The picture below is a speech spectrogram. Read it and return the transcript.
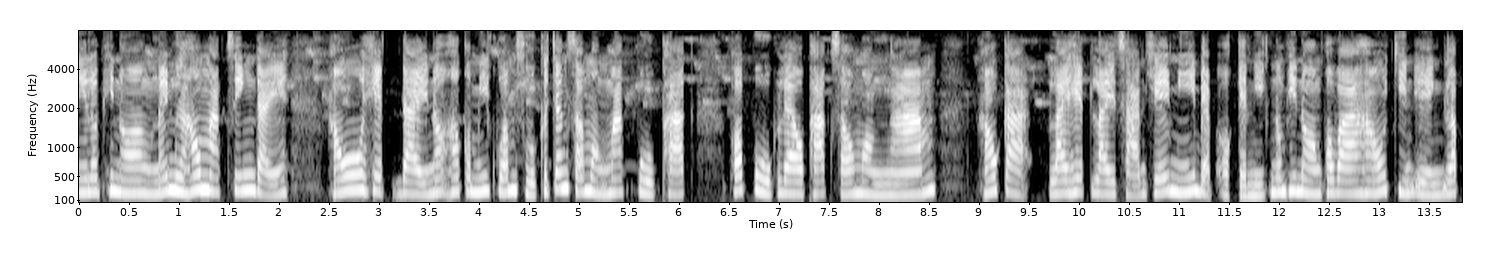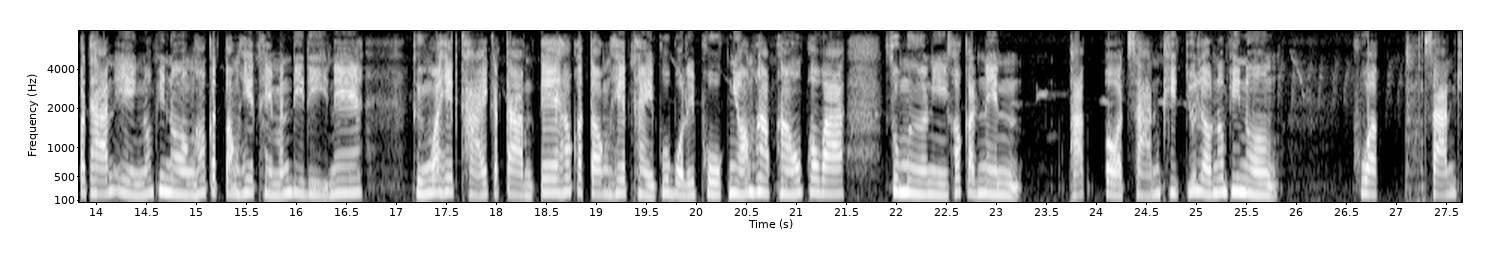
นี่แล้วพี่น้อง ในเมื่อเฮามักสิ่งใดเฮาเฮ็ดใดเนาะเฮาก็มีความสุขคือจังสาวหม่องมักปลูกผักพอปลูกแล้วผักสาวหม่องงามเฮากะไล่เฮ็ดไล่สารเคมีแบบออร์แกนิกเนาะพี่น้องเพราะว่าเฮากินเองรับประทานเองเนาะพี่น้องเฮาก็ต้องเฮ็ดให้มันดีๆแน่ถึงว่าเฮ็ดขายก็ตามแต่เฮาก็ต้องเฮ็ดให้ผู้บริโภคยอมรับเฮาเพราะว่าซุมือนี้เขาก็เน้นผักปลอดสารพิษอยู่แล้วเนาะพี่น้อง พวกสารเค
